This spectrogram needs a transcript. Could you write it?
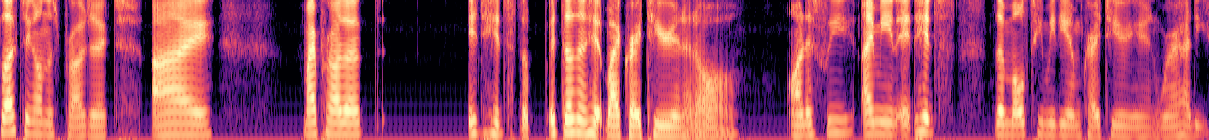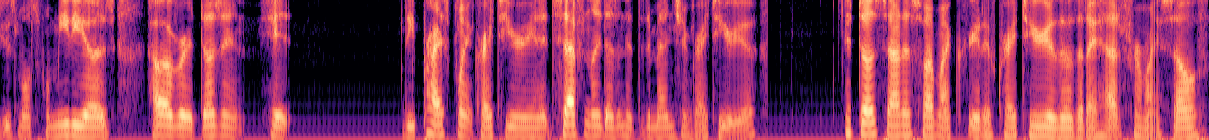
reflecting on this project, I my product it hits the it doesn't hit my criterion at all. Honestly, I mean it hits the multi-medium criterion where I had to use multiple medias. However, it doesn't hit the price point criterion. It definitely doesn't hit the dimension criteria. It does satisfy my creative criteria though that I had for myself.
